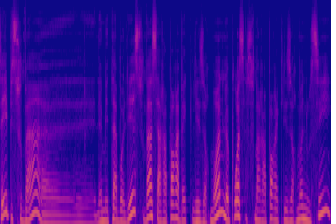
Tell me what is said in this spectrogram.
Puis souvent, euh, le métabolisme, souvent, ça a rapport avec les hormones. Le poids, ça a souvent rapport avec les hormones aussi.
